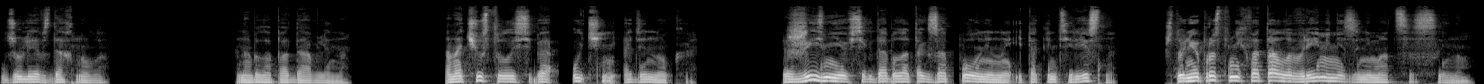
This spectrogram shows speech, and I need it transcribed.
Джулия вздохнула. Она была подавлена. Она чувствовала себя очень одиноко. Жизнь ее всегда была так заполнена и так интересна, что у нее просто не хватало времени заниматься сыном.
